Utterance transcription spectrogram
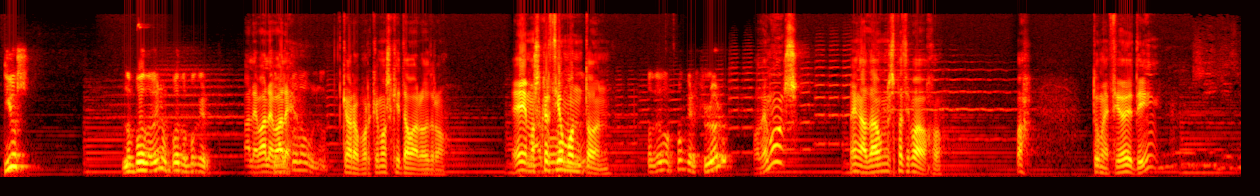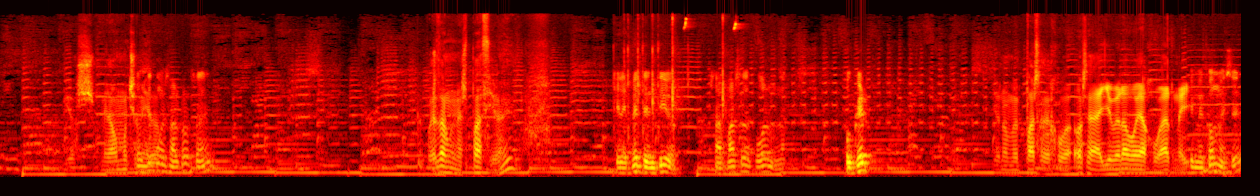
Dios. No puedo, ¿eh? No puedo, póker. Vale, vale, vale. Claro, porque hemos quitado al otro. Eh, hemos crecido un montón. ¿Podemos póker flor? ¿Podemos? Venga, da un espacio para abajo. Va. ¿Tú me fío de ti? Dios, me da mucho miedo. rosa, ¿eh? Me puedes dar un espacio, ¿eh? Que le peten, tío. O sea, paso de jugármela. Póker, Yo no me paso de jugar. O sea, yo me la voy a jugar, que Ney. me comes, ¿eh?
